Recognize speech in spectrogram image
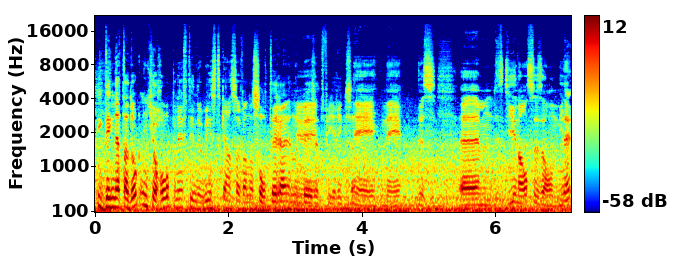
ik denk dat dat ook niet geholpen heeft in de winstkansen van de Solterra en de Nee. BZ4X. hè. Nee, nee. Dus, ehm, dus die en is al niet. Nee.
